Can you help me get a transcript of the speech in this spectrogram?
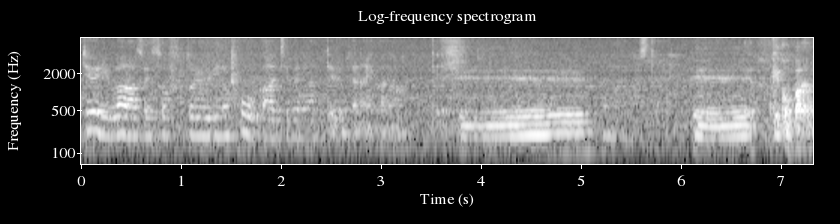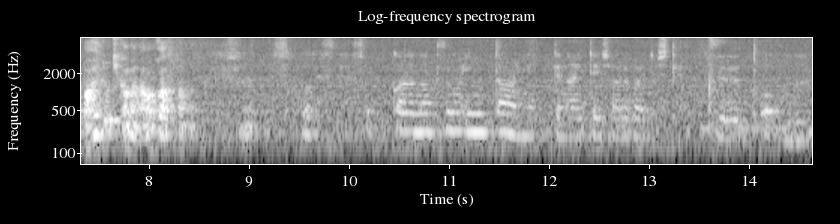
ていうよりはそういうソフト寄りの方が自分に合ってるんじゃないかなって思いましたね。へえ結構バイバイト期間が長かったんですね。そうですね。そこから夏のインターンやって内定者アルバイトしてずっと。細く長く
